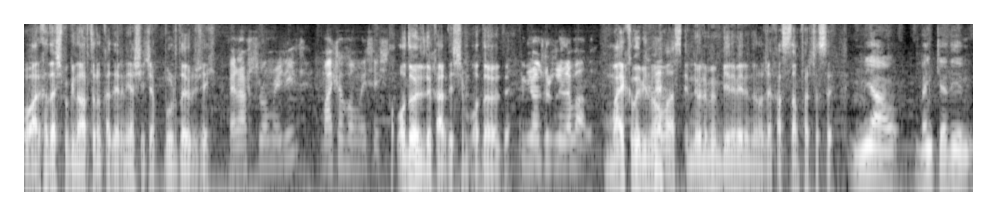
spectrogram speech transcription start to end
Bu arkadaş bugün Arthur'un kaderini yaşayacak. Burada ölecek. Ben Arthur olmayı değil, Michael olmayı seçtim. O da öldü kardeşim. O da öldü. Kimin öldürdüğüne bağlı. Michael'ı bilmem ama senin ölümün benim elimden olacak aslan parçası. Miyav ben kediyim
